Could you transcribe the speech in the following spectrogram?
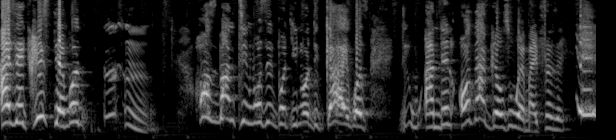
as a Christian, but mm-mm husband thing wasn't, but you know, the guy was, and then other girls who were my friends, like, hey,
